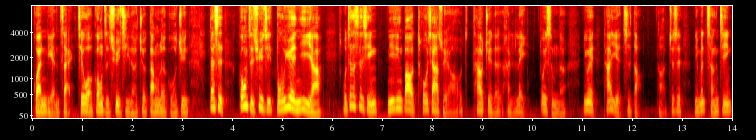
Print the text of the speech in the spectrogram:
关联在。结果公子去疾呢，就当了国君，但是公子去疾不愿意啊。我这个事情你已经把我拖下水啊，他觉得很累。为什么呢？因为他也知道啊，就是你们曾经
